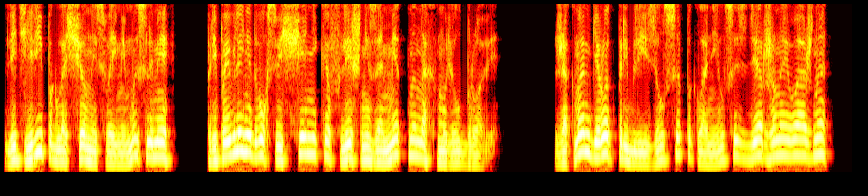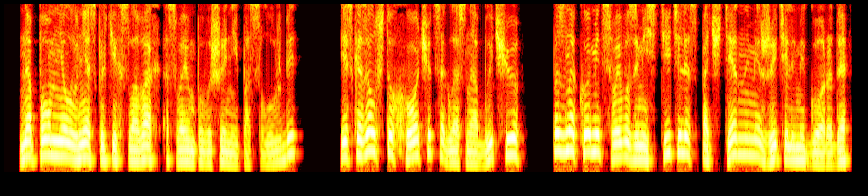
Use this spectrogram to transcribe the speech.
Литьери, поглощенный своими мыслями, при появлении двух священников лишь незаметно нахмурил брови. Жакмен Герот приблизился, поклонился сдержанно и важно, напомнил в нескольких словах о своем повышении по службе и сказал, что хочет, согласно обычаю, познакомить своего заместителя с почтенными жителями города,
